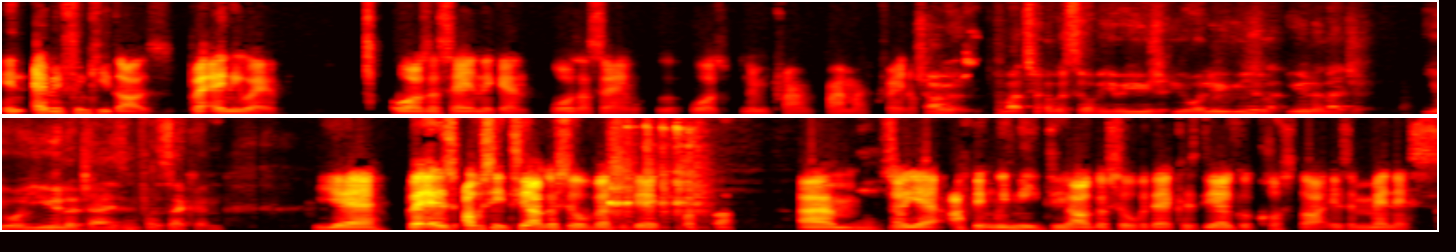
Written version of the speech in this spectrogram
in everything he does. But anyway, what was I saying again? What was I saying? Was let me try and find my train of thought. talk about Thiago Silva. You were you were eulogizing, you were eulogizing for a second. Yeah, but it's obviously Thiago Silva versus Diego Costa. Um, Mhm. so yeah, I think we need Thiago Silva there because Diego Costa is a menace,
